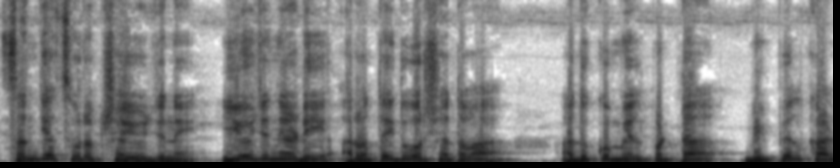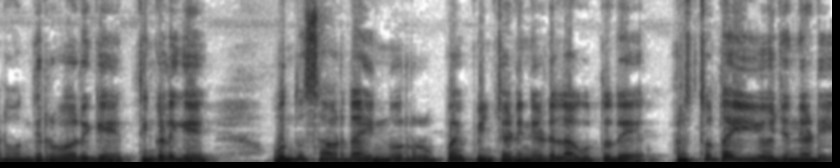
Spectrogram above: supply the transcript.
ಸಂಧ್ಯಾ ಸುರಕ್ಷಾ ಯೋಜನೆ. ಈ ಯೋಜನೆ ಅಡಿ ಅರವತ್ತೈದು ವರ್ಷ ಅಥವಾ ಅದಕ್ಕೂ ಮೇಲ್ಪಟ್ಟ ಬಿಪಿಎಲ್ ಕಾರ್ಡ್ ಹೊಂದಿರುವವರಿಗೆ ತಿಂಗಳಿಗೆ ಒಂದು ಸಾವಿರದ ಇನ್ನೂರು ರೂಪಾಯಿ ಪಿಂಚಣಿ ನೀಡಲಾಗುತ್ತದೆ. ಪ್ರಸ್ತುತ ಈ ಯೋಜನೆಯಡಿ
